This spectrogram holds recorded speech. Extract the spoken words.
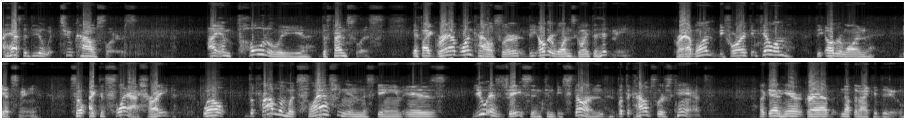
I have to deal with two counselors. I am totally defenseless. If I grab one counselor, the other one's going to hit me. Grab one, before I can kill him, the other one gets me. So I could slash, right? Well, the problem with slashing in this game is you as Jason can be stunned, but the counselors can't. Again, here, grab, nothing I could do.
